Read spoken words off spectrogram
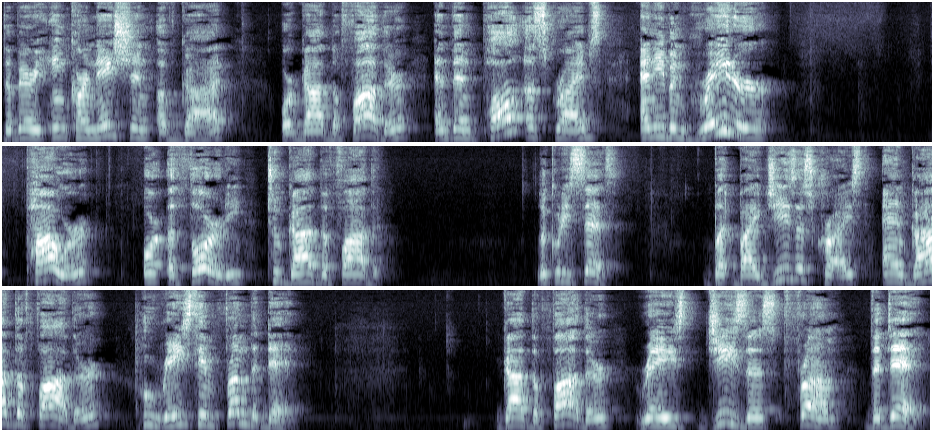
the very incarnation of God or God the Father. And then Paul ascribes an even greater power or authority to God the Father. Look what he says. But by Jesus Christ and God the Father, who raised him from the dead. God the Father raised Jesus from the dead.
